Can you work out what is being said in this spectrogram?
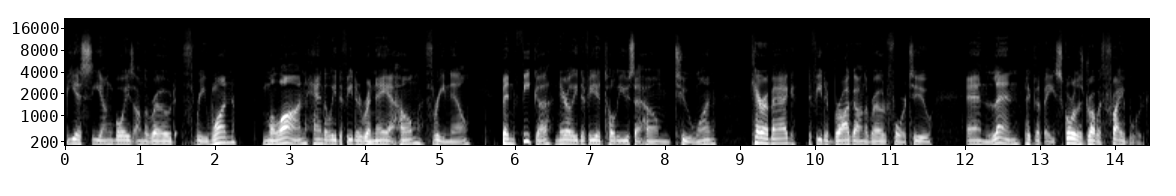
BSC Young Boys on the road 3 1. Milan handily defeated Rennes at home 3 0. Benfica narrowly defeated Toulouse at home 2 1. Qarabag defeated Braga on the road 4 2. And Lens picked up a scoreless draw with Freiburg.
